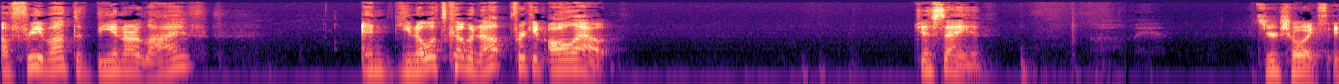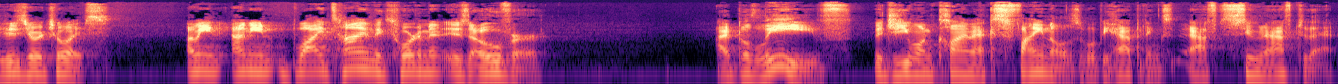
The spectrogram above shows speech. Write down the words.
a free month of BNR Live, and you know what's coming up? Freaking All Out. Just saying. It's your choice. It is your choice. I mean, I mean, by the time the tournament is over, I believe the G1 Climax Finals will be happening after, soon after that.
